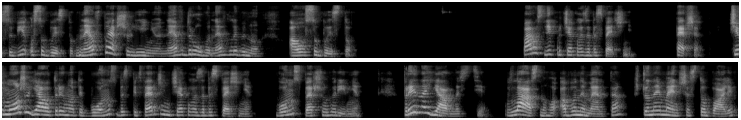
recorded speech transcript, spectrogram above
собі особисто, не в першу лінію, не в другу, не в глибину, а особисто. Пару слів про чекове забезпечення. Перше. Чи можу я отримати бонус без підтвердження чекового забезпечення? Бонус першого рівня. При наявності власного абонемента, щонайменше 100 балів,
